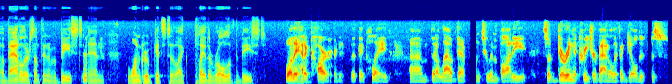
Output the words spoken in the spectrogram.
a battle or something of a beast, and one group gets to like play the role of the beast. Well, they had a card that they played um, that allowed them to embody so during a creature battle, if a guild is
